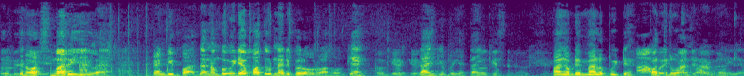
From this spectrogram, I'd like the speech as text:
சொல்றது? இத்தனை வருஷமா இருக்கீங்களா? கண்டிப்பாக அதான் நம்ம வீடியோ பார்த்து நிறைய பேர் வருவாங்க okay okay okay thank you பையா. தேங்க்யூ வாங்க அப்படியே மேலே போயிட்டு பார்த்துட்டு பார்த்துட்டு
